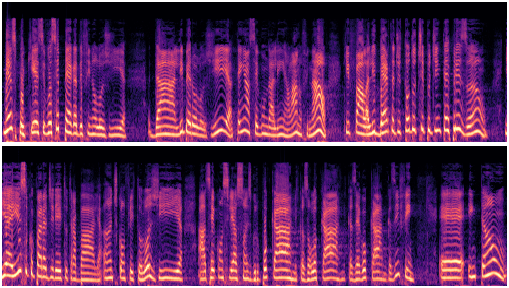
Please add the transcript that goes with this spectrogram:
Mesmo porque, se você pega a definologia da liberologia, tem a segunda linha lá no final, que fala liberta de todo tipo de interprisão. E é isso que o paradireito trabalha: anticonflitologia, as reconciliações grupocármicas, holocármicas, egocármicas, enfim. É, então,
